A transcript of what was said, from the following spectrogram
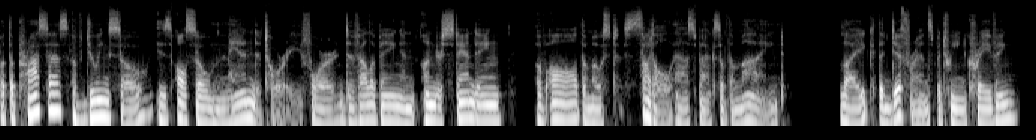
but the process of doing so is also mandatory for developing an understanding of all the most subtle aspects of the mind, like the difference between craving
